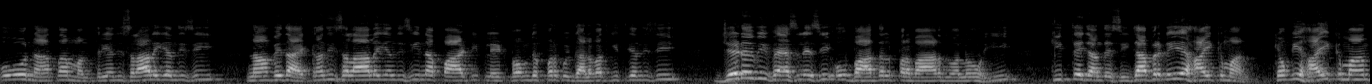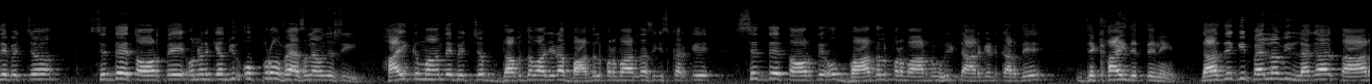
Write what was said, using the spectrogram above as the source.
ਉਹ ਨਾ ਤਾਂ ਮੰਤਰੀਆਂ ਦੀ ਸਲਾਹ ਲਈ ਜਾਂਦੀ ਸੀ, ਨਾ ਵਿਧਾਇਕਾਂ ਦੀ ਸਲਾਹ ਲਈ ਜਾਂਦੀ ਸੀ, ਨਾ ਪਾਰਟੀ ਪਲੇਟਫਾਰਮ ਦੇ ਉੱਪਰ ਕੋਈ ਗੱਲਬਾਤ ਕੀਤੀ ਜਾਂਦੀ ਸੀ। ਜਿਹੜੇ ਵੀ ਫੈਸਲੇ ਸੀ, ਉਹ ਬਾਦਲ ਪਰਿਵਾਰ ਵੱਲੋਂ ਹੀ ਕੀਤੇ ਜਾਂਦੇ ਸੀ। ਜਾਂ ਫਿਰ ਕਹੀਏ ਹਾਈ ਕਮਾਨ ਕਿਉਂਕਿ ਹਾਈ ਕਮਾਨ ਦੇ ਵਿੱਚ ਸਿੱਧੇ ਤੌਰ ਤੇ ਉਹਨਾਂ ਨੇ ਕਿਹਾ ਕਿ ਉੱਪਰੋਂ ਫੈਸਲੇ ਆਉਂਦੇ ਸੀ। ਹਾਈ ਕਮਾਨ ਦੇ ਵਿੱਚ ਦਬਦਬਾ ਜਿਹੜਾ ਬਾਦਲ ਪਰਿਵਾਰ ਦਾ ਸੀ, ਇਸ ਕਰਕੇ ਸਿੱਧੇ ਤੌਰ ਤੇ ਉਹ ਬਾਦਲ ਪਰਿਵਾਰ ਨੂੰ ਹੀ ਟਾਰਗੇਟ ਕਰਦੇ ਦਿਖਾਈ ਦਿੱਤੇ ਨੇ। ਦੱਸ ਦਈਏ ਕਿ ਪਹਿਲਾਂ ਵੀ ਲਗਾਤਾਰ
